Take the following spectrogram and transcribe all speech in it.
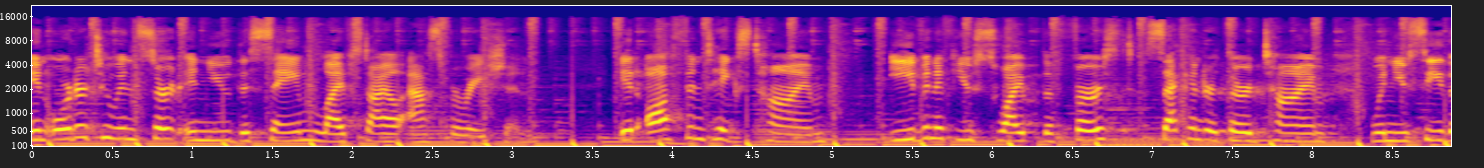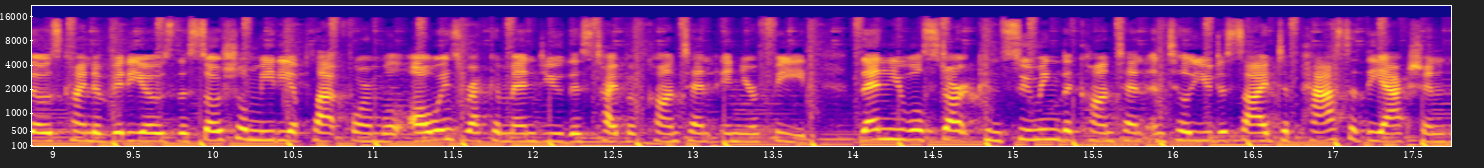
in order to insert in you the same lifestyle aspiration. It often takes time, even if you swipe the first, second, or third time when you see those kind of videos, the social media platform will always recommend you this type of content in your feed. Then you will start consuming the content until you decide to pass at the action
